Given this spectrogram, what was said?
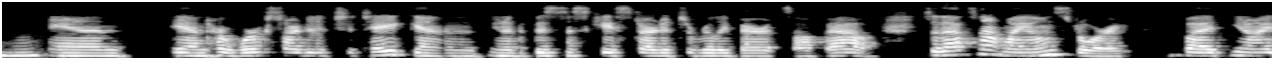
Mm-hmm. And and her work started to take and you know the business case started to really bear itself out so that's not my own story but you know I,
